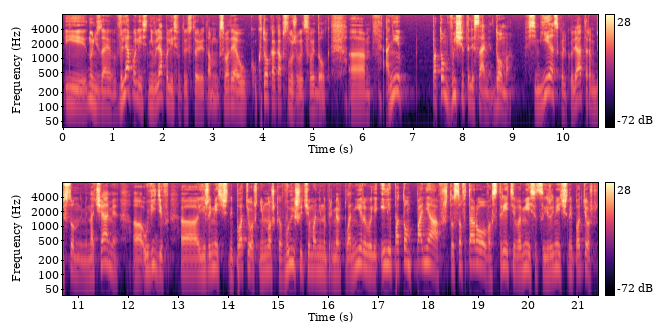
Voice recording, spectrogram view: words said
и, ну, не знаю, вляпались, не вляпались в эту историю, там, смотря кто как обслуживает свой долг, э, они потом высчитали сами дома, в семье с калькулятором, бессонными ночами, э, увидев э, ежемесячный платеж немножко выше, чем они, например, планировали, или потом поняв, что со второго, с третьего месяца ежемесячный платеж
